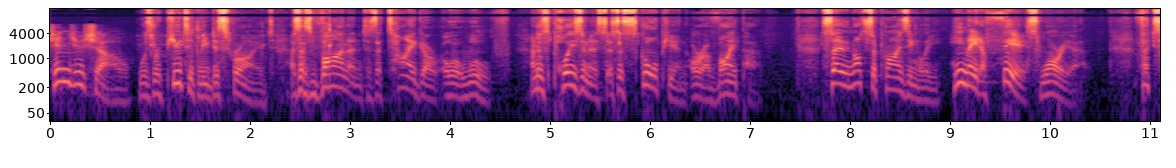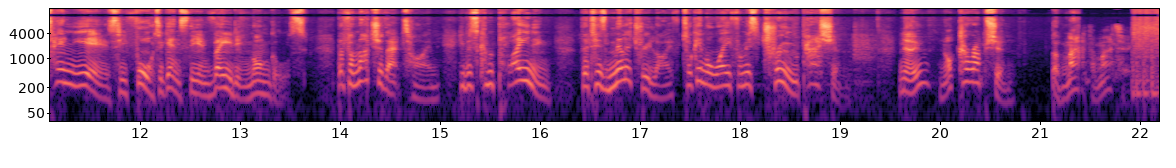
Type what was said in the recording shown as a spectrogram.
Qin Shao was reputedly described as as violent as a tiger or a wolf, and as poisonous as a scorpion or a viper. So, not surprisingly, he made a fierce warrior. For ten years he fought against the invading Mongols, but for much of that time, he was complaining that his military life took him away from his true passion. No, not corruption, but mathematics.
